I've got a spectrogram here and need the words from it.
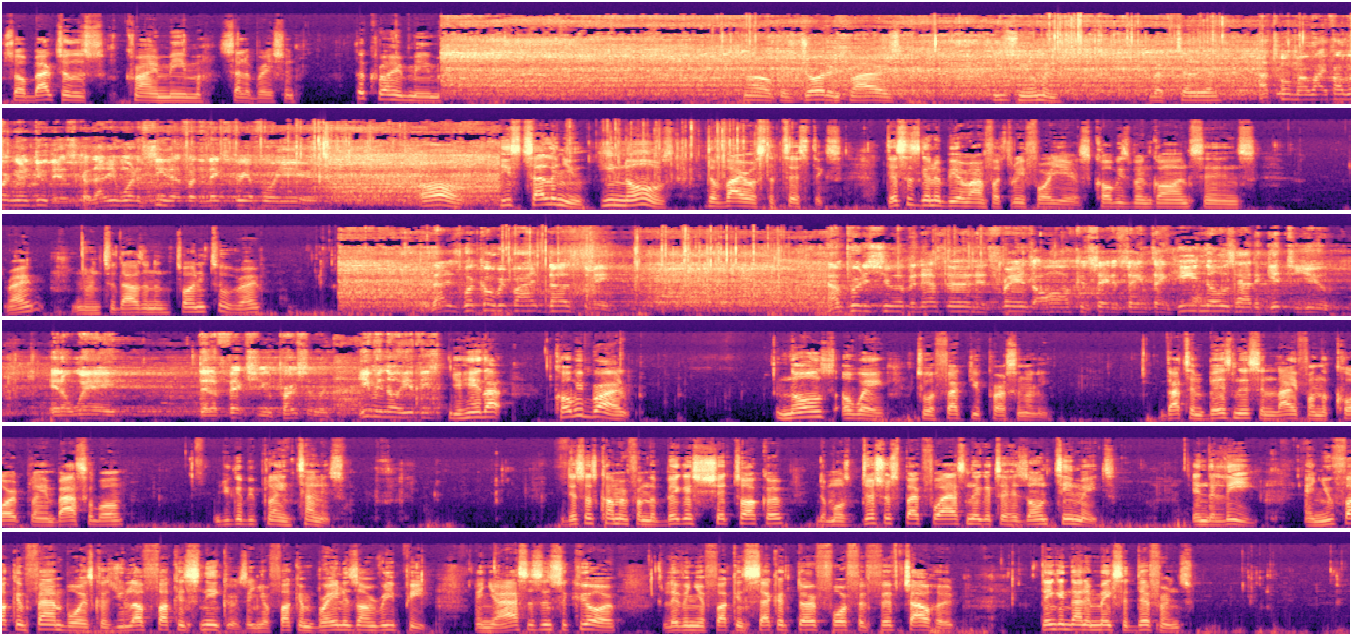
So back to this crime meme celebration. The crime meme. No, because Jordan cries. He's human. Reptilian. I told my wife I wasn't going to do this because I didn't want to see that for the next three or four years. Oh, he's telling you. He knows the viral statistics. This is going to be around for three, four years. Kobe's been gone since, right? In 2022, right? That is what Kobe Bryant does to me. I'm pretty sure Vanessa and his friends all can say the same thing. He knows how to get to you in a way that affects you personally, even though if he's You hear that? Kobe Bryant knows a way to affect you personally. That's in business, in life, on the court, playing basketball. You could be playing tennis. This is coming from the biggest shit talker, the most disrespectful ass nigga to his own teammates in the league. And you fucking fanboys because you love fucking sneakers and your fucking brain is on repeat and your ass is insecure, living your fucking second, third, fourth, and fifth childhood, thinking that it makes a difference.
